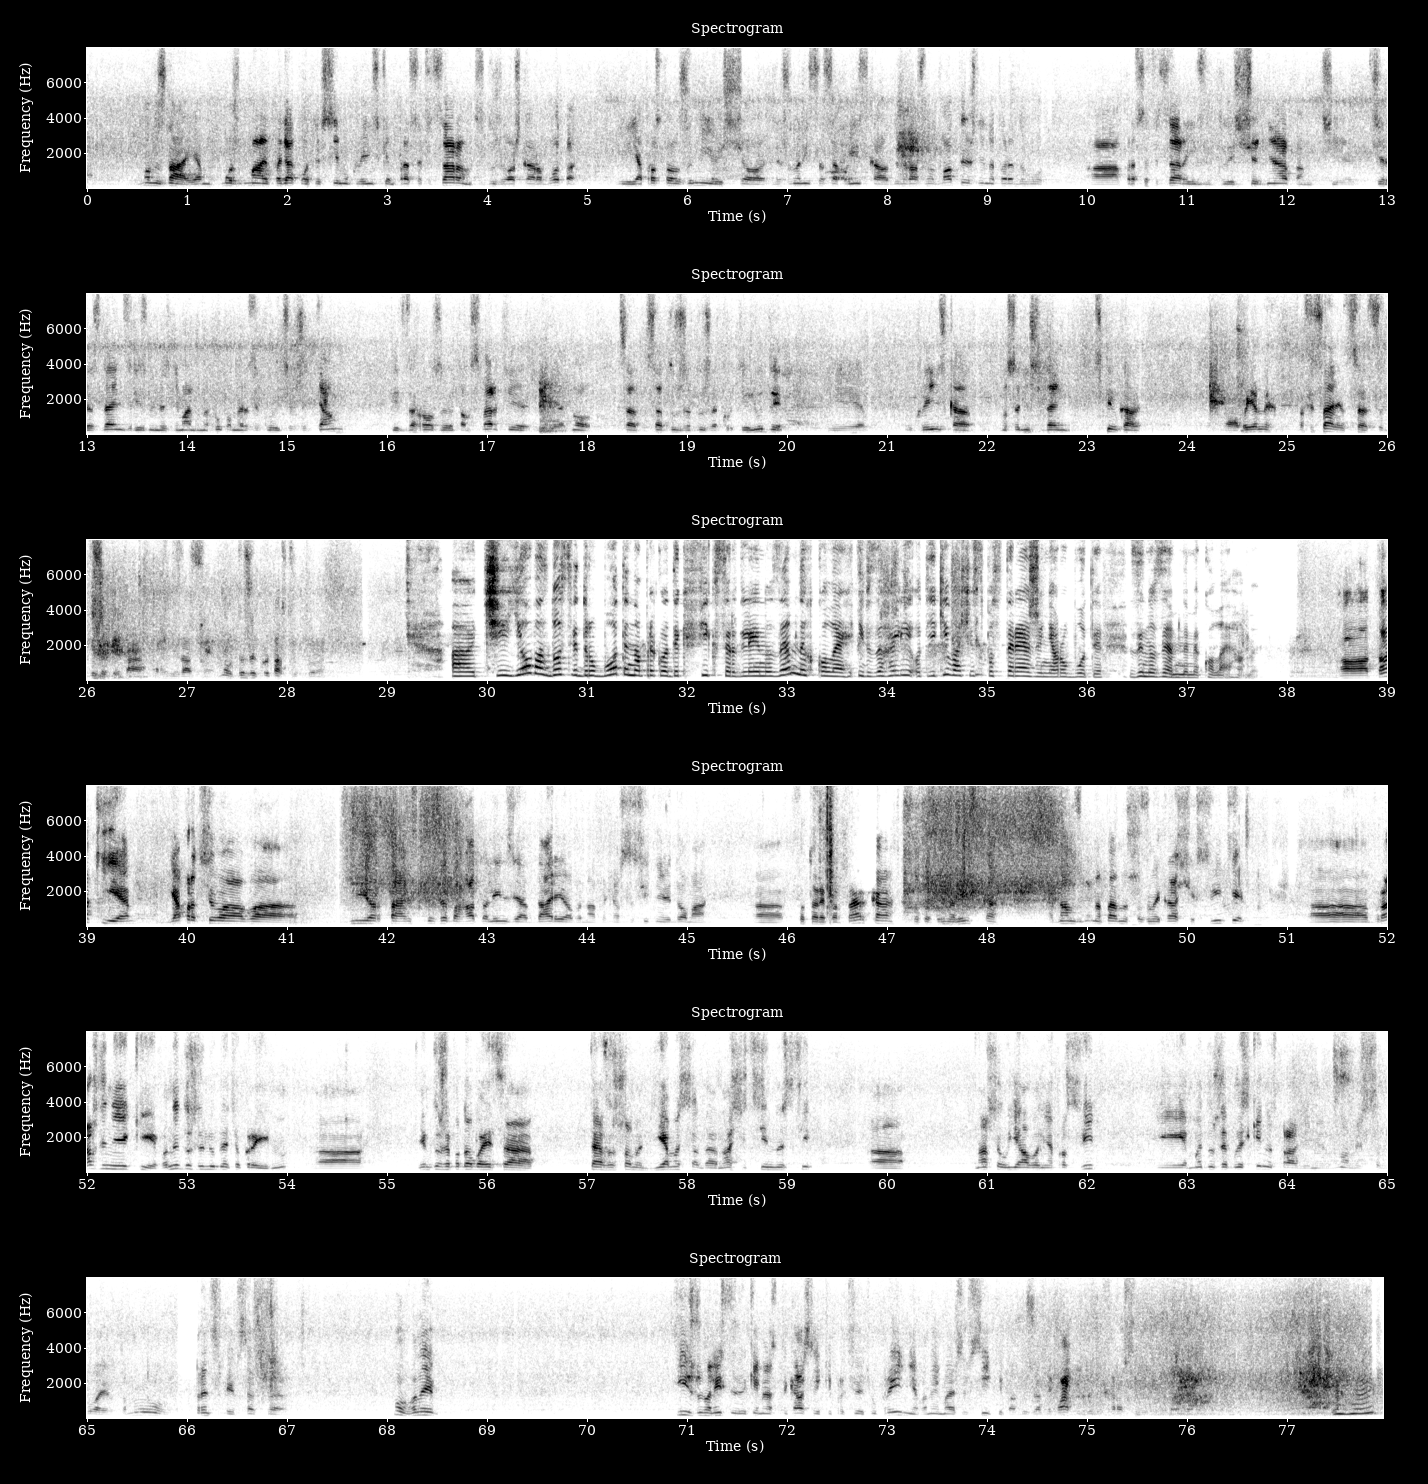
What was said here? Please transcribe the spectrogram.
ну не знаю, я можу маю подякувати всім українським прес-офіцерам. Це дуже важка робота. І я просто розумію, що для журналіста це поїздка один раз на два тижні на передову, а прес-офіцер їздить туди щодня там чи через день з різними знімальними групами, ризикуючи життям під загрозою там смерті. І, ну це, це дуже дуже круті люди. І українська на сьогоднішній день спілка а, воєнних офіцерів це, це дуже крута організація. Ну дуже крута структура. А, чи є у вас досвід роботи, наприклад, як фіксер для іноземних колег, і взагалі, от які ваші спостереження роботи з іноземними колегами? А, так є. Я працював в Нью-Йорк Таймс дуже багато. Лінзія Даріо, вона така всесвітньо відома а, фоторепортерка, фотожурналістка. Одна напевно, що з найкращих в світі. А, враження які? Вони дуже люблять Україну. Їм дуже подобається те, за що ми б'ємося, да, наші цінності, наше уявлення про світ. І ми дуже близькі насправді ну, між собою. Тому, в принципі, все це. Ну, вони ті журналісти, з якими я стикався, які працюють в Україні, вони майже всі типу, дуже адекватні, дуже хороші. Угу.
